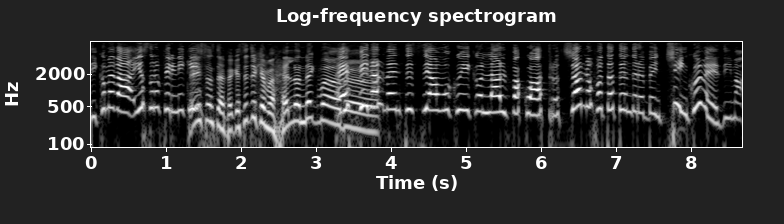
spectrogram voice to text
Ragazzi, come va? Io sono Fireniki. E io sono Stefano che si chiama Hello Neckbird. E finalmente siamo qui con l'Alfa 4. Ci hanno fatto attendere ben 5 mesi, ma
